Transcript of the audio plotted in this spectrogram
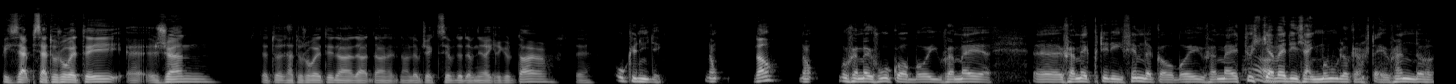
Puis ça, puis ça a toujours été euh, jeune. Ça a toujours été dans, dans- dans- l'objectif de devenir agriculteur. Aucune idée. Non? Non? Moi, jamais joué au cowboy, jamais, euh, jamais écouté des films de cowboy, jamais. Tout ce qu'il y Ah. avait des animaux là, quand j'étais jeune, là,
